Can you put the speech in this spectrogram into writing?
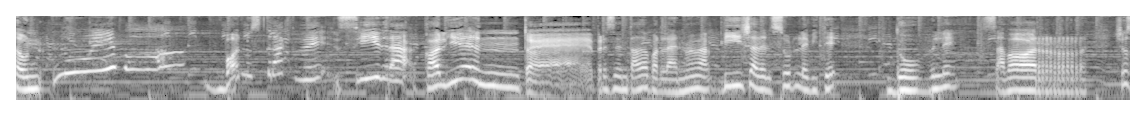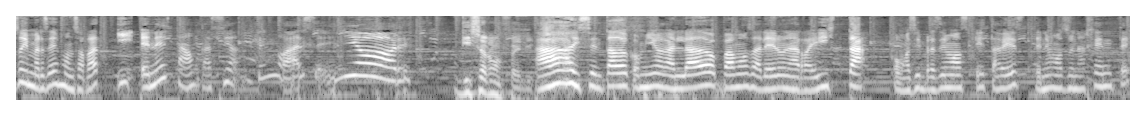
a un nuevo bonus track de Sidra Caliente, presentado por la nueva Villa del Sur Levité Doble Sabor. Yo soy Mercedes Monserrat y en esta ocasión tengo al señor. Guillermo Félix. Ay, sentado conmigo acá al lado, vamos a leer una revista. Como siempre hacemos, esta vez tenemos una gente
